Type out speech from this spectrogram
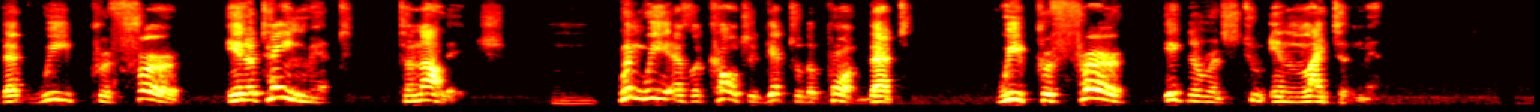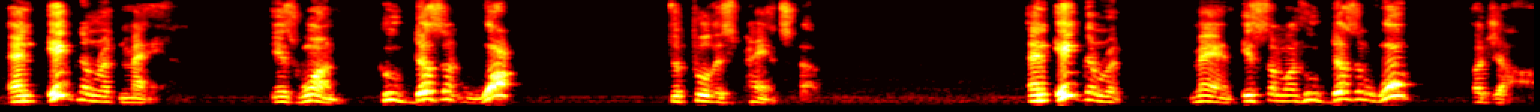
that we prefer entertainment to knowledge, mm-hmm. when we as a culture get to the point that we prefer ignorance to enlightenment, an ignorant man is one who doesn't want to pull his pants up. An ignorant man is someone who doesn't want a job.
